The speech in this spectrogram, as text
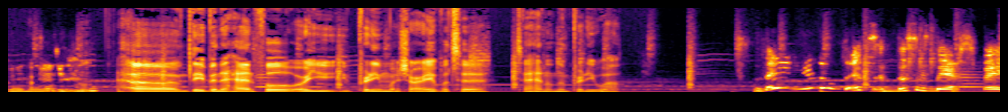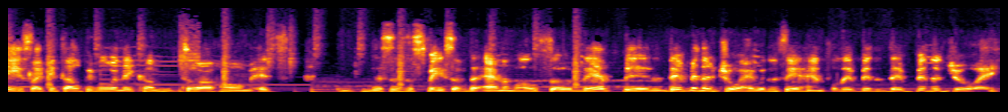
mm-hmm. Uh, they've been a handful, or you, you pretty much are able to to handle them pretty well. They, you know, it's this is their space. Like I tell people when they come to our home, it's this is the space of the animals. So they've been they've been a joy. I wouldn't say a handful. They've been they've been a joy.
